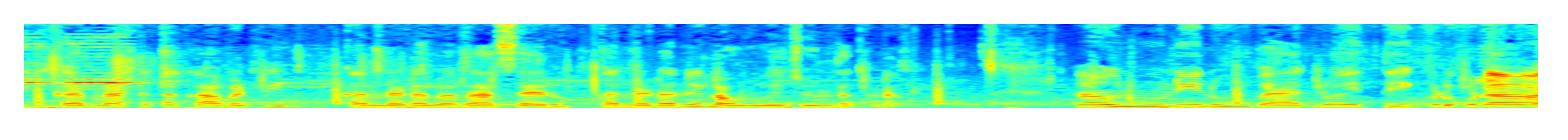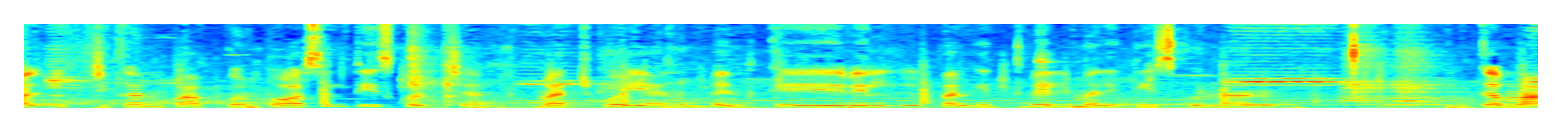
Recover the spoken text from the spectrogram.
ఇది కర్ణాటక కాబట్టి కన్నడలో రాశారు. కన్నడనే లాంగ్వేజ్ ఉంది అక్కడ. అవును నేను బ్యాగ్లో అయితే ఇక్కడ కూడా చికెన్ పాప్కార్న్ పార్సల్ తీసుకొచ్చా. మర్చిపోయాను. ఎందుకు వెళ్ళి పరిగెత్తి వెళ్ళి మరీ తీసుకున్నాను. ఇంకా మా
